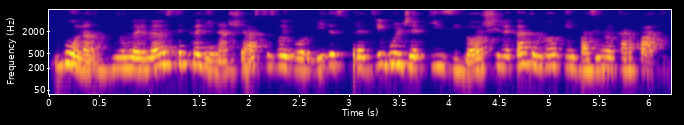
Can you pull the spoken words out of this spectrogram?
Bună, numele meu este Călina și astăzi voi vorbi despre tribul gepizilor și regatul lor din bazinul carpatic.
